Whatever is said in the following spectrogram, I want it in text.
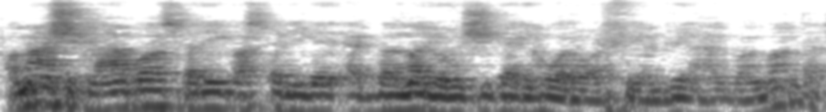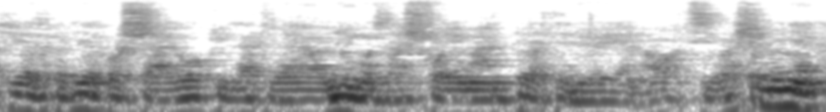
A másik lába az pedig, az pedig ebben a nagyon zsigeri horrorfilm világban van, tehát hogy ezek a gyilkosságok, illetve a nyomozás folyamán történő ilyen akcióesemények,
